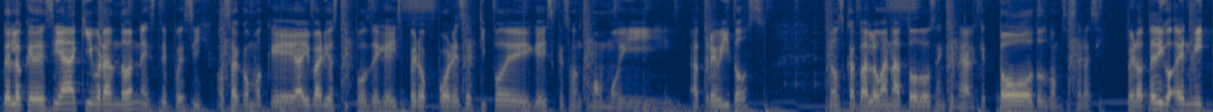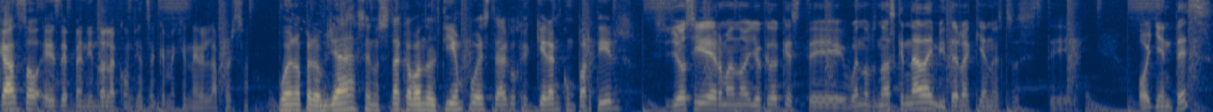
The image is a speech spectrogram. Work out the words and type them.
de lo que decía aquí Brandon, este, pues sí, o sea, como que hay varios tipos de gays, pero por ese tipo de gays que son como muy atrevidos, nos catalogan a todos en general que todos vamos a ser así. Pero te digo, en mi caso es dependiendo de la confianza que me genere la persona. Bueno, pero ya se nos está acabando el tiempo, este, algo que quieran compartir. Yo sí, hermano, yo creo que este, bueno, pues más que nada invitarle aquí a nuestros este oyentes,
